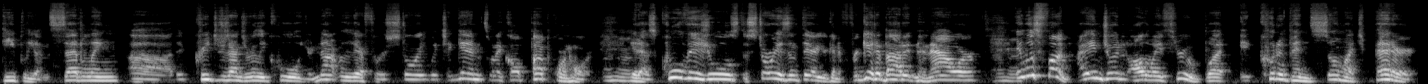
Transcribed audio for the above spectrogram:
deeply unsettling. Uh, the creature designs are really cool. You're not really there for a story, which again, it's what I call popcorn horror. Mhm, It has cool visuals. The story isn't there. You're going to forget about it in an hour. mhm. It was fun. I enjoyed it all the way through, but it could have been so much better.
